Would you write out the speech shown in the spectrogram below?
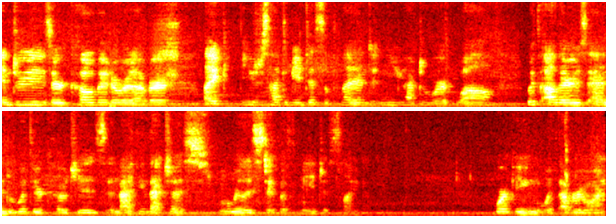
injuries or COVID or whatever, like you just have to be disciplined and you have to work well with others and with your coaches. And I think that just will really stick with me, just like working with everyone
